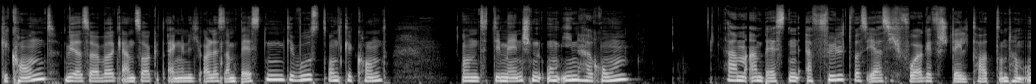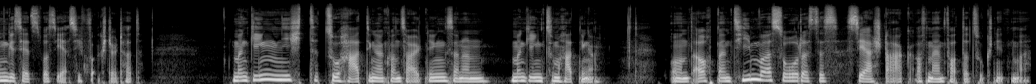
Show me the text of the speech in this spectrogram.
gekonnt, wie er selber gern sagt, eigentlich alles am besten gewusst und gekonnt. Und die Menschen um ihn herum haben am besten erfüllt, was er sich vorgestellt hat und haben umgesetzt, was er sich vorgestellt hat. Man ging nicht zu Hartinger Consulting, sondern man ging zum Hartinger. Und auch beim Team war es so, dass das sehr stark auf meinen Vater zugeschnitten war.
